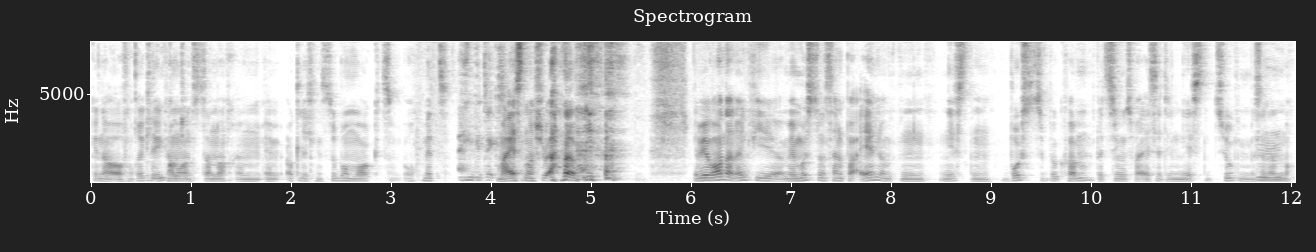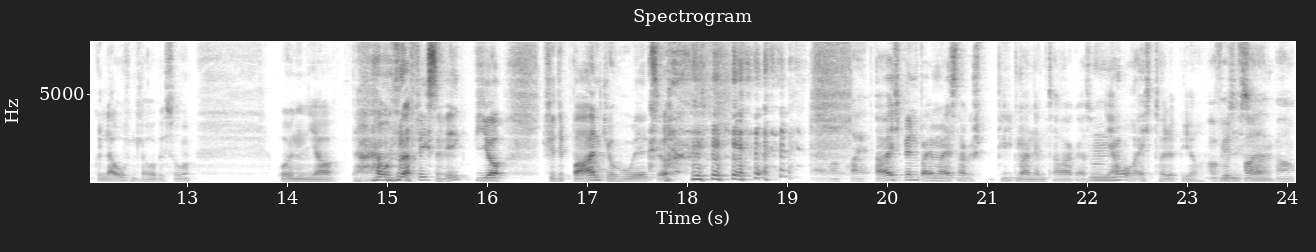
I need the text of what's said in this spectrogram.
Genau, auf dem Rückweg haben wir uns dann noch im, im örtlichen Supermarkt auch mit. Meißner Schwerter Bier. Wir waren dann irgendwie, wir mussten uns dann beeilen, um den nächsten Bus zu bekommen, beziehungsweise den nächsten Zug. Wir sind dann Mhm. noch gelaufen, glaube ich sogar. Und ja, da haben wir uns auf fixen Weg Bier für die Bahn geholt. So. Aber ich bin bei Meißner geblieben an dem Tag. Also Mhm. die haben auch echt tolle Bier. Auf jeden Fall, sagen. ja.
